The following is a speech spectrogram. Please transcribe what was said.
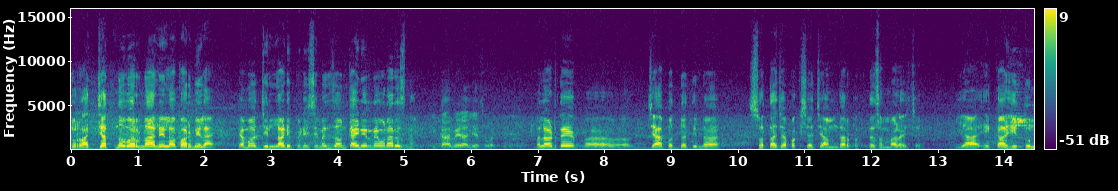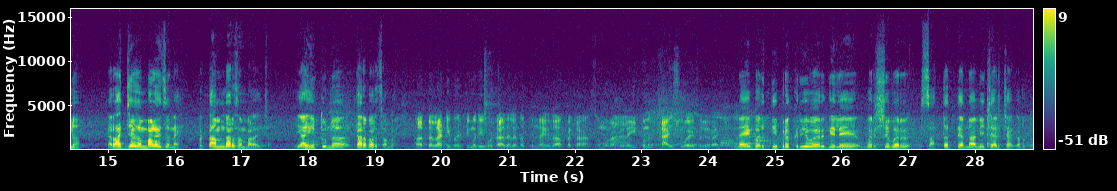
तो राज्यातनं वरनं आलेला फॉर्म्युला आहे. त्यामुळं जिल्हा डी पी डी सीमध्ये जाऊन काही निर्णय होणारच नाही. की का वेळ आली असं वाटतं? मला वाटते अं, ज्या पद्धतीनं स्वतःच्या पक्षाचे आमदार फक्त सांभाळायचे या एका हेतूनं राज्य सांभाळायचं नाही फक्त आमदार सांभाळायचे या हेतूनं कारभार चालू आहे. अ, तलाठी भरतीमध्ये घोटाळा झाल्याचा पुन्हा एकदा प्रकार हा समोर आलेला आहे. एकूणच काय सुरू आहे सगळं राज्यात नाही भरती प्रक्रियेवर गेले वर्षभर सातत्यानं आम्ही चर्चा करतो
